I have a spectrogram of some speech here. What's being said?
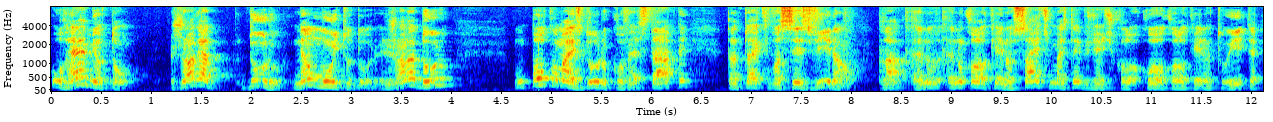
o, o Hamilton joga duro, não muito duro. Ele joga duro, um pouco mais duro que o Verstappen, tanto é que vocês viram lá, eu não, eu não coloquei no site, mas teve gente que colocou, coloquei no Twitter.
